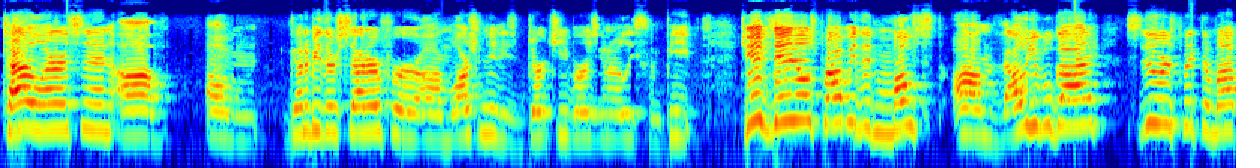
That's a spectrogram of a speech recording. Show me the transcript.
Tyler Larsen, uh, um, going to be their center for um, Washington. He's dirt cheaper. He's going to at least compete. James Daniels probably the most um, valuable guy. Steelers picked him up,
